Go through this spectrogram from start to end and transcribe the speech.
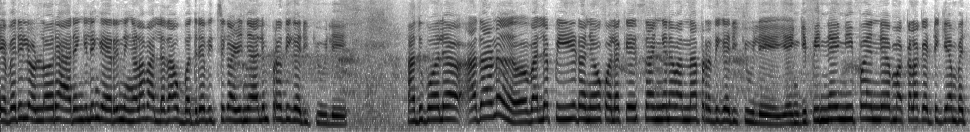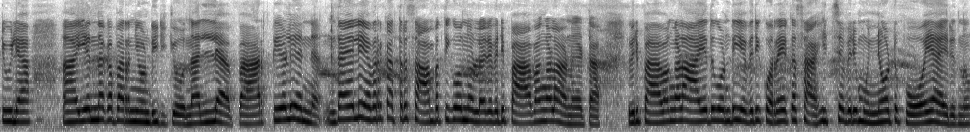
ഇവരിലുള്ളവരാരെങ്കിലും കയറി നിങ്ങളെ വല്ലതാ ഉപദ്രവിച്ച് കഴിഞ്ഞാലും പ്രതികരിക്കൂലേ? അതുപോലെ അതാണ് വല്ല പീഡനോ കൊലക്കേസോ ഇങ്ങനെ വന്നാൽ പ്രതികരിക്കൂലേ? എങ്കിൽ പിന്നെ ഇനിയിപ്പോൾ എന്റെ മക്കളെ കെട്ടിക്കാൻ പറ്റൂല എന്നൊക്കെ പറഞ്ഞുകൊണ്ടിരിക്കുമോ നല്ല പാർട്ടികൾ തന്നെ. എന്തായാലും ഇവർക്ക് അത്ര സാമ്പത്തികമൊന്നുള്ളവർ ഇവർ പാവങ്ങളാണ് കേട്ടോ. ഇവർ പാവങ്ങളായതുകൊണ്ട് ഇവർ കുറേയൊക്കെ സഹിച്ചവർ മുന്നോട്ട് പോയായിരുന്നു.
